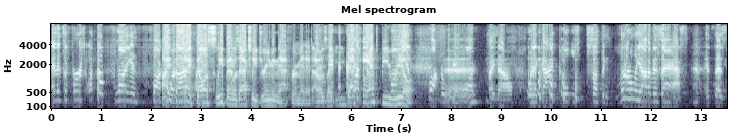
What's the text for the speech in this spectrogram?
And it's a first. What the flying fuck? I was thought I that fell asleep and was actually dreaming that for a minute. I was like, that can't be real. Fuck are we uh. watching right now when a guy pulls something literally out of his ass and says,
